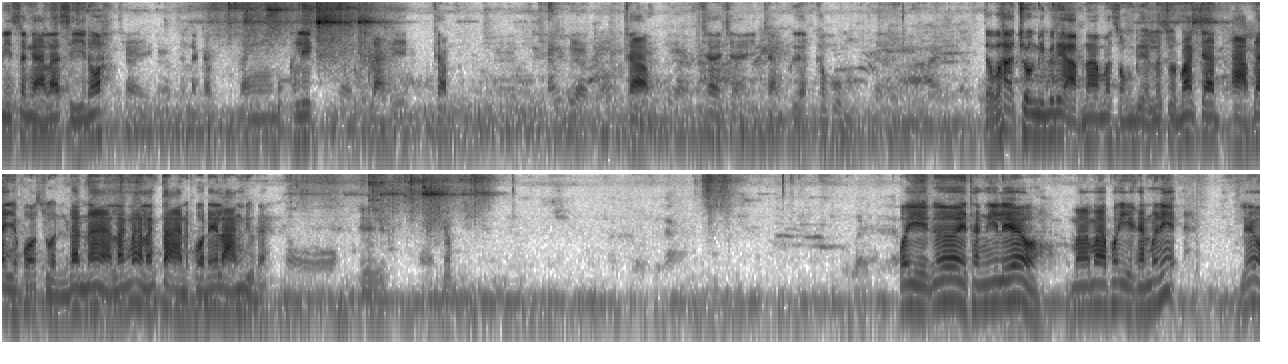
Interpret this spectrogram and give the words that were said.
มีสง่าราศีเนาะใช่ครับนะครับทั้งบุคลิกรูปร่างครับ ช้างเผือกเนาะครับ ช้างเผือกใช่ใช่ช้างเผือกครับผมเออ แต่ว่าช่วงนี้ไม่ได้อาบน้ำมาสองเดือน แล้วส่วนมากจะอาบได้เฉพาะส่วนด้านหน้าล้างหน้าล้างตาเนี่ยพอได้ล้างอยู่นะอ๋อเออครับพ่อเอกเอ้ยทางนี้เร็วมามาพ่อเอกหันมานี่เร็ว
